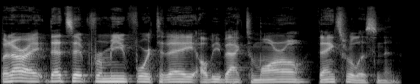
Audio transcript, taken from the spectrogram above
but all right, that's it for me for today. I'll be back tomorrow. Thanks for listening.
